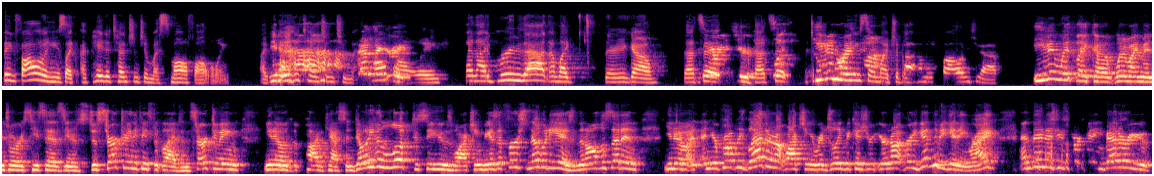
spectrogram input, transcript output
big following? He's like, I paid attention to my small following. I paid attention to my small following and I grew that. I'm like, there you go. That's it. That's well, it. Don't even worrying so much about how many followers you have. Even with like uh, one of my mentors, he says, you know, just start doing the Facebook lives and start doing, you know, the podcast and don't even look to see who's watching because at first nobody is, and then all of a sudden, you know, and, and you're probably glad they're not watching originally because you're you're not very good in the beginning, right? And then as you start getting better, you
